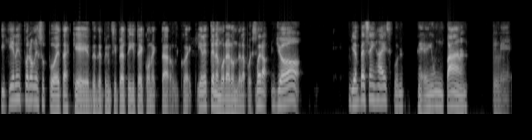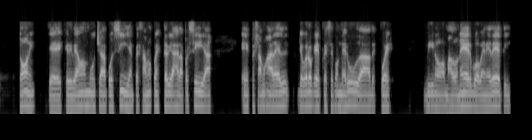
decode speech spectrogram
¿Y quiénes fueron esos poetas que desde el principio a ti te conectaron? ¿Quiénes te enamoraron de la poesía? Bueno, yo, yo empecé en high school, tenía un pana, Mm. eh, Tony, que escribíamos mucha poesía, empezamos con este viaje a la poesía, eh, empezamos a leer, yo creo que empecé con Neruda, después vino Amado Nervo, Benedetti,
